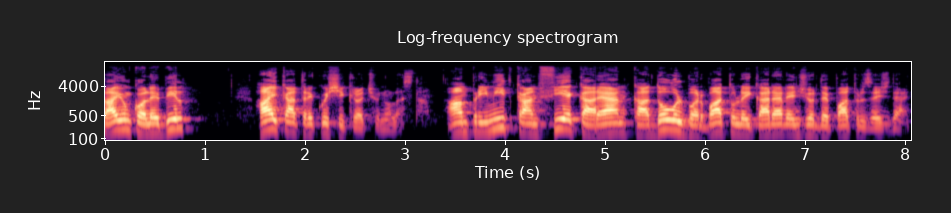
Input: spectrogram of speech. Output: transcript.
ai un colebil? Hai că a trecut și Crăciunul ăsta. Am primit ca în fiecare an cadoul bărbatului care are în jur de 40 de ani.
